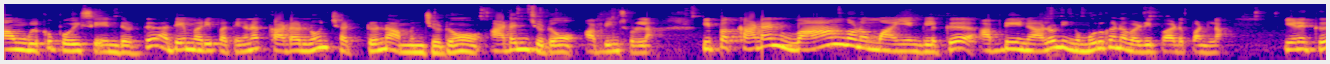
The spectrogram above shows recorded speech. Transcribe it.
அவங்களுக்கு போய் சேர்ந்துடுது. அதே மாதிரி பார்த்தீங்கன்னா கடனும் சட்டுன்னு அமைஞ்சிடும் அடைஞ்சிடும் அப்படின்னு சொல்லலாம். இப்போ கடன் வாங்கணுமா எங்களுக்கு? அப்படின்னாலும் நீங்கள் முருகனை வழிபாடு பண்ணலாம். எனக்கு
